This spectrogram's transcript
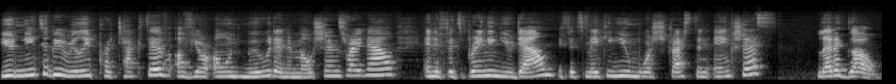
You need to be really protective of your own mood and emotions right now. And if it's bringing you down, if it's making you more stressed and anxious, let it go.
